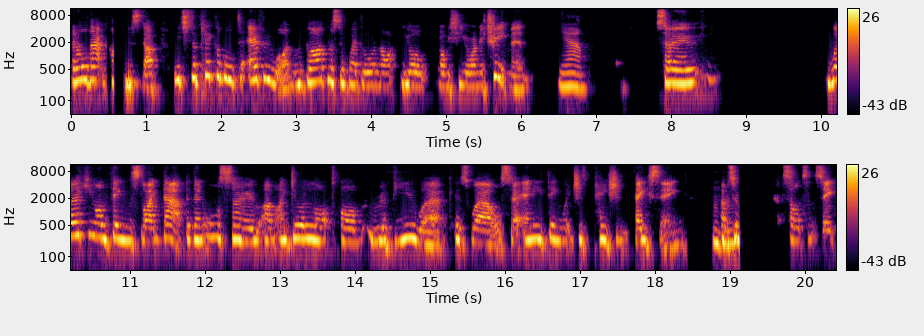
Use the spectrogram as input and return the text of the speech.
and all that kind of stuff, which is applicable to everyone, regardless of whether or not you're obviously you're on a treatment. Yeah. So working on things like that, but then also um, I do a lot of review work as well. So anything which is patient facing, um, mm-hmm. um, so consultancy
